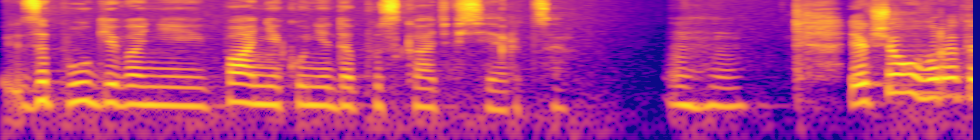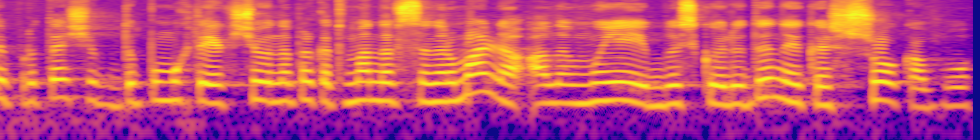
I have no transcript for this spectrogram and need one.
запугиваний, панику не допускать в сердце. Угу. Якщо говорити про те, щоб допомогти, якщо, наприклад, в мене все нормально, але в моєї близької людини якийсь шок або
